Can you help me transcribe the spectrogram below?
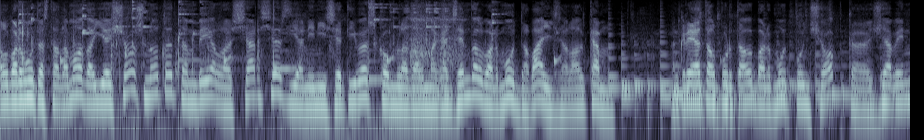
El vermut està de moda i això es nota també a les xarxes i en iniciatives com la del magatzem del vermut de Valls, a l'Alt Camp. Han creat el portal vermut.shop que ja ven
